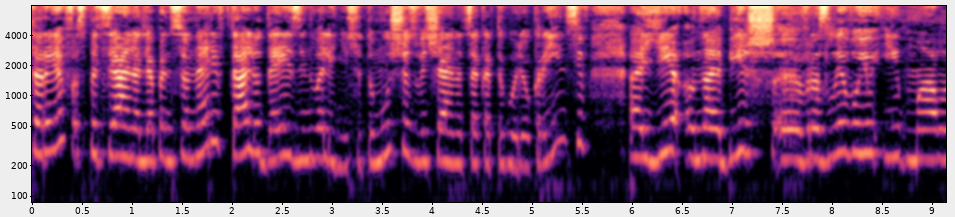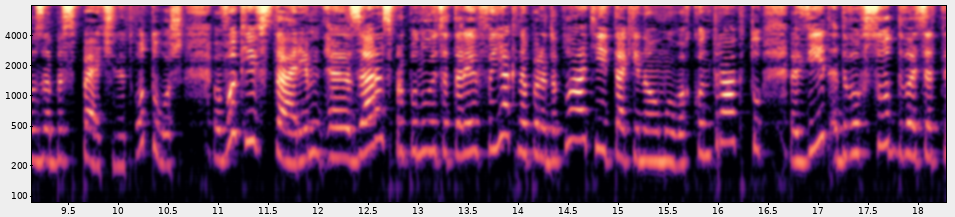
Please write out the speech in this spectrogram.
тариф спеціально для пенсіонерів та людей з інвалідністю, тому що, звичайно, ця категорія українців е, є найбільш е, вразливою і малозабезпеченою. Отож, в Київстарі зараз пропонуються тарифи як на передоплаті, так і на умовах контракту від 220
